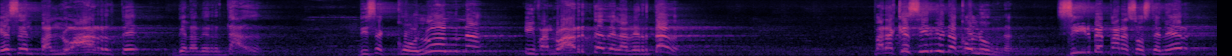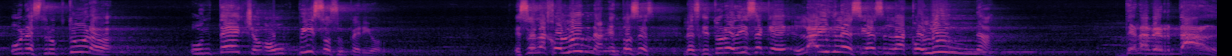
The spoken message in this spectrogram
es el baluarte de la verdad. Dice columna y baluarte de la verdad. ¿Para qué sirve una columna? Sirve para sostener una estructura, un techo o un piso superior. Eso es la columna. Entonces, la escritura dice que la iglesia es la columna de la verdad.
